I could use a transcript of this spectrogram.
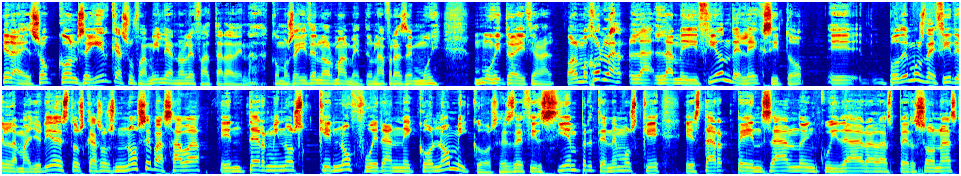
era eso, conseguir que a su familia no le faltara de nada, como se dice normalmente, una frase muy, muy tradicional. A lo mejor la medición del éxito eh, podemos decir en la mayoría de estos casos no se basaba en términos que no fueran económicos. Es decir, siempre tenemos que estar pensando en cuidar a las personas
